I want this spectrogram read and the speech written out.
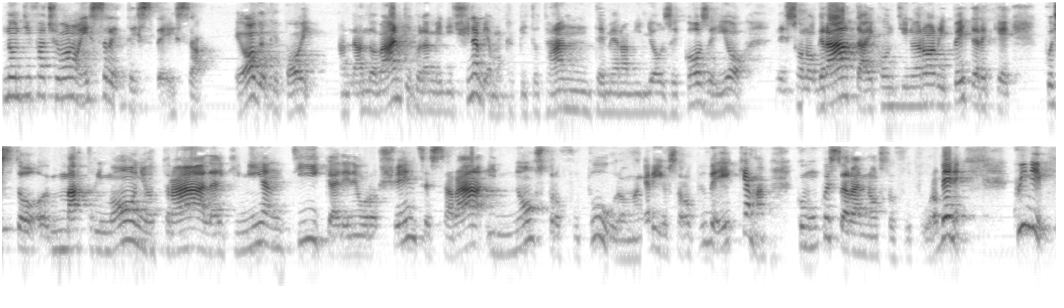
non ti facevano essere te stessa. È ovvio che poi andando avanti con la medicina abbiamo capito tante meravigliose cose. Io ne sono grata e continuerò a ripetere che questo matrimonio tra l'alchimia antica e le neuroscienze sarà il nostro futuro. Magari io sarò più vecchia, ma comunque sarà il nostro futuro. Bene, quindi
